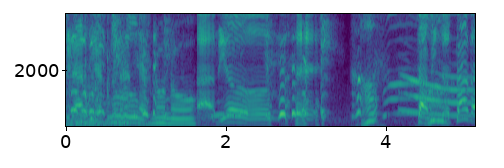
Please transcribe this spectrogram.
Gracias, Nunu. Gracias, Nunu. Adiós. ¿Ah? ¡Tabi tostada!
